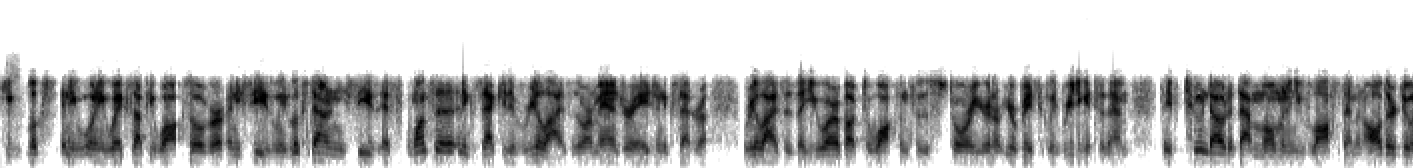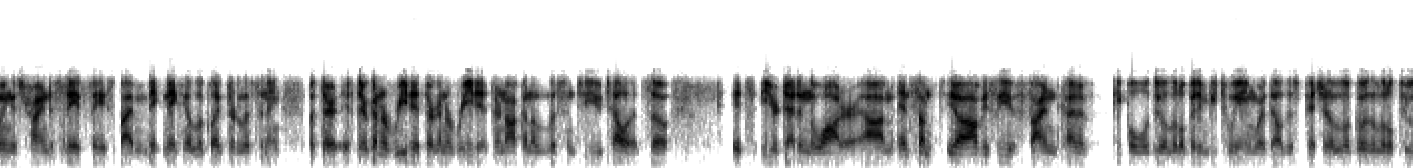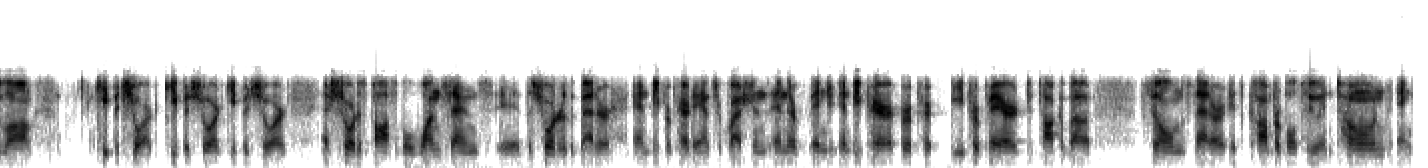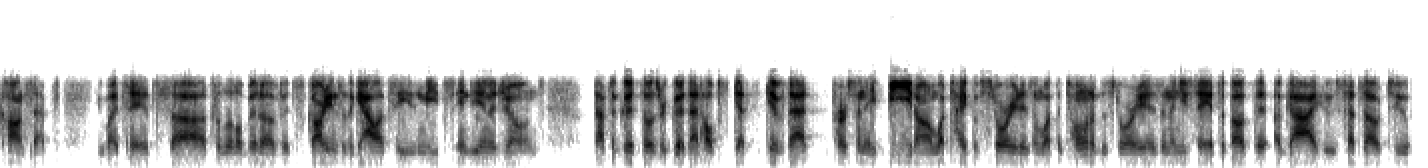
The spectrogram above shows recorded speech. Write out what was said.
He looks and he when he wakes up he walks over and he sees when he looks down and he sees if once an executive realizes or a manager agent etc realizes that you are about to walk them through the story you're gonna, you're basically reading it to them they've tuned out at that moment and you've lost them. And all they're doing is trying to save face by make, making it look like they're listening. But they're if they're going to read it they're going to read it. They're not going to listen to you tell it. So it's you're dead in the water. Um and some you know obviously you find kind of people will do a little bit in between where they'll just pitch it a little goes a little too long. Keep it short keep it short keep it short. As short as possible. One sentence uh, the shorter the better and be prepared to answer questions. And they're and, and be prepared be prepared to talk about films that are it's comparable to in tone and concept. You might say it's uh it's a little bit of it's Guardians of the Galaxy meets Indiana Jones that's a good those are good. That helps get give that person a bead on what type of story it is and what the tone of the story is. And then you say it's about the, a guy who sets out to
